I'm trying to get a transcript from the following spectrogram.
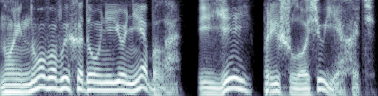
но иного выхода у нее не было, и ей пришлось уехать.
